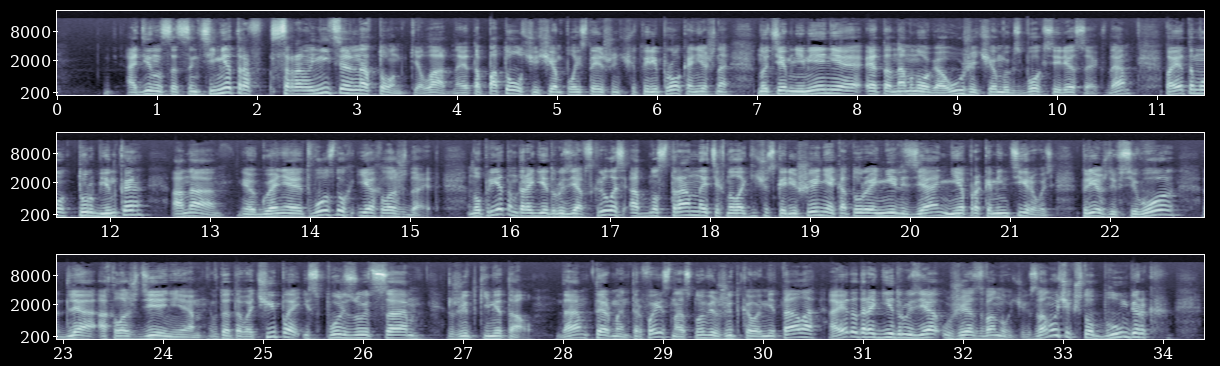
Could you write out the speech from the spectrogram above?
11 сантиметров сравнительно тонкий. Ладно, это потолще, чем PlayStation 4 Pro, конечно, но тем не менее это намного уже, чем Xbox Series X, да? Поэтому турбинка, она э, гоняет воздух и охлаждает. Но при этом, дорогие друзья, вскрылось одно странное технологическое решение, которое нельзя не прокомментировать. Прежде всего, для охлаждения вот этого чипа используется жидкий металл да, термоинтерфейс на основе жидкого металла. А это, дорогие друзья, уже звоночек. Звоночек, что Bloomberg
